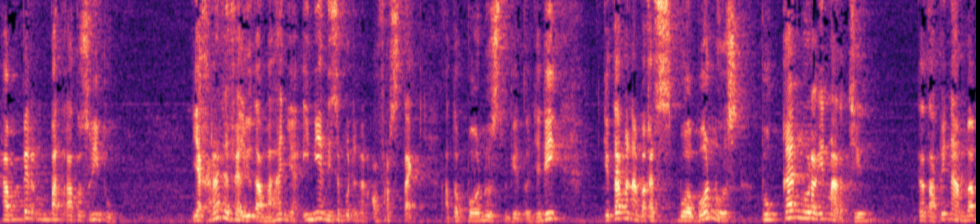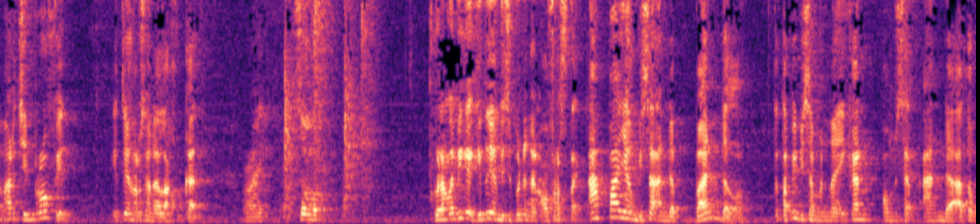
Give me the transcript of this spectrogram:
hampir 400 ribu. Ya karena ada value tambahannya. Ini yang disebut dengan overstack atau bonus begitu. Jadi kita menambahkan sebuah bonus bukan ngurangin margin, tetapi nambah margin profit. Itu yang harus Anda lakukan. Right? So Kurang lebih kayak gitu yang disebut dengan overstack. Apa yang bisa Anda bundle tetapi bisa menaikkan omset Anda atau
